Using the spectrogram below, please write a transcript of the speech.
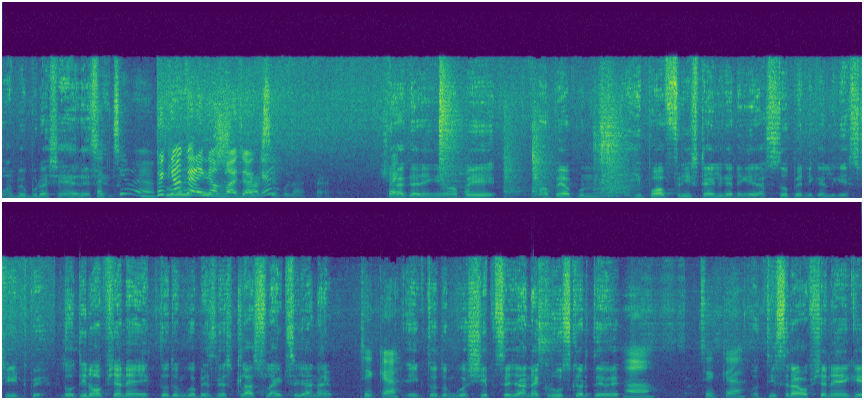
वहाँ पे पूरा शहर है सच्ची में? फिर क्या करेंगे हम वहाँ जाके? बुलाता है। क्या करेंगे वहाँ पे वहाँ पे अपन हिप हॉप फ्री स्टाइल करेंगे रस्तों पे निकल के स्ट्रीट पे। दो तीन ऑप्शन है एक तो तुमको बिज़नेस क्लास फ़्लाइट से जाना है ठीक है। एक तो तुमको शिप से जाना है क्रूज करते हुए। हाँ। ठीक है। और तीसरा ऑप्शन है कि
